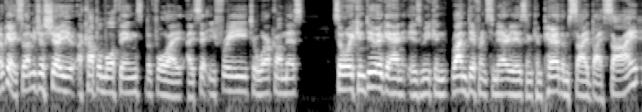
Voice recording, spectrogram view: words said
Okay, so let me just show you a couple more things before I, I set you free to work on this. So what we can do again is we can run different scenarios and compare them side by side.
